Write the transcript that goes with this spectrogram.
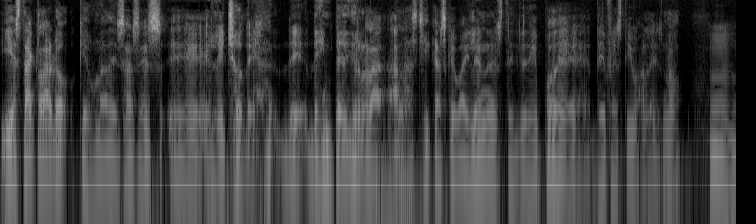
Y está claro que una de esas es eh, el hecho de, impedir a, las chicas que bailen en este tipo de, festivales, ¿no? Mm.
